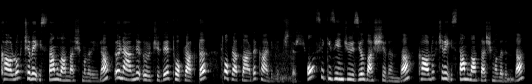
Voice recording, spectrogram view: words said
Karlofça ve İstanbul anlaşmalarıyla önemli ölçüde toprakta topraklarda kaybedilmiştir. 18. yüzyıl başlarında Karlofça ve İstanbul Antlaşmalarında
